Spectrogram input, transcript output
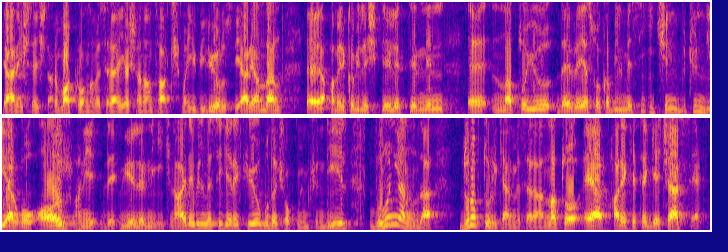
Yani işte işte hani Macron'la mesela yaşanan tartışmayı biliyoruz. Diğer yandan e, Amerika Birleşik Devletleri'nin e, NATO'yu devreye sokabilmesi için bütün diğer o ağır hani de, üyelerini ikna edebilmesi gerekiyor. Bu da çok mümkün değil. Bunun yanında durup dururken mesela NATO eğer harekete geçerse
